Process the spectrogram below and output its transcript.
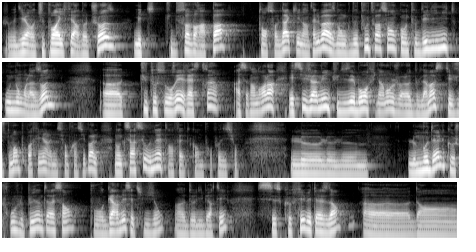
Je veux dire, tu pourras y faire d'autres choses, mais tu ne sauveras pas ton soldat qui est dans telle base. Donc de toute façon, qu'on te délimite ou non la zone, euh, tu te saurais restreint à cet endroit-là. Et si jamais tu disais, bon, finalement, je vais à l'autre bout de la map, c'était justement pour pas finir la mission principale. Donc c'est assez honnête, en fait, comme proposition. Le, le, le, modèle que je trouve le plus intéressant pour garder cette illusion euh, de liberté, c'est ce que fait Bethesda, euh, dans,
